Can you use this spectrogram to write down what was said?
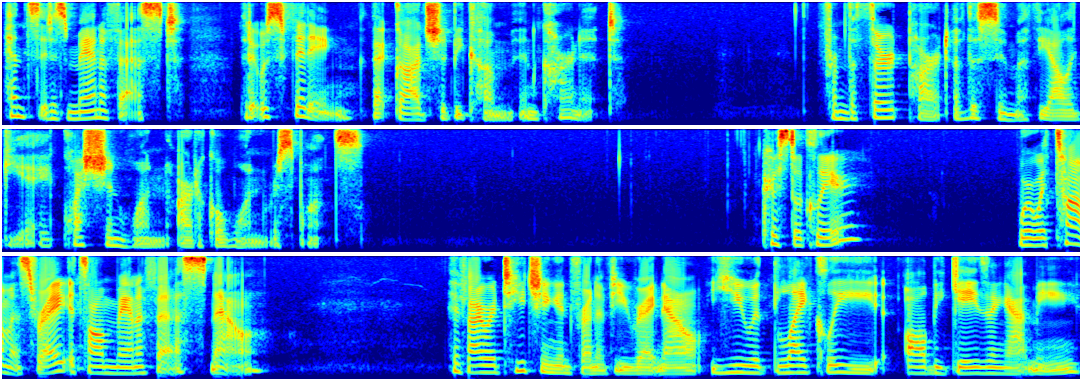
Hence, it is manifest that it was fitting that God should become incarnate. From the third part of the Summa Theologiae, Question 1, Article 1, Response. Crystal clear? We're with Thomas, right? It's all manifest now. If I were teaching in front of you right now, you would likely all be gazing at me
